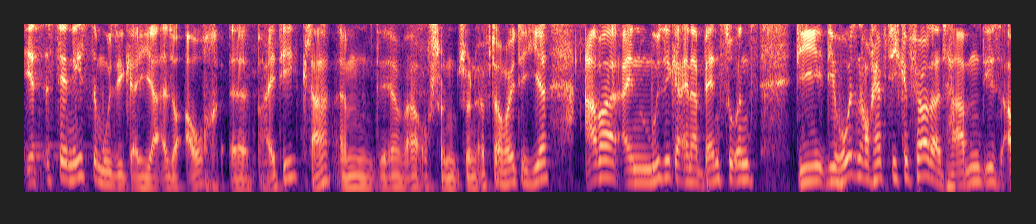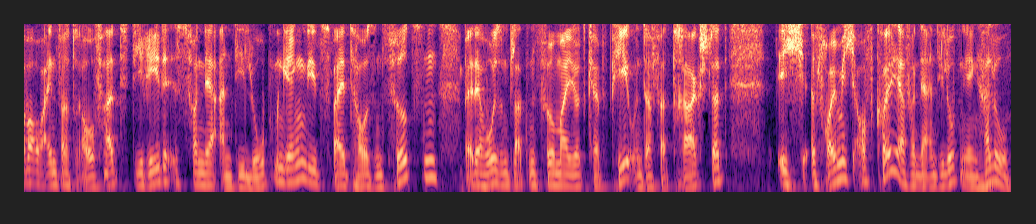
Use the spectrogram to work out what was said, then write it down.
Jetzt ist der nächste Musiker hier, also auch äh, Breiti, klar, ähm, der war auch schon schon öfter heute hier, aber ein Musiker einer Band zu uns, die die Hosen auch heftig gefördert haben, die es aber auch einfach drauf hat. Die Rede ist von der Antilopengang, die 2014 bei der Hosenplattenfirma JKP unter Vertrag stand. Ich äh, freue mich auf Kolja von der Antilopengang. Hallo.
